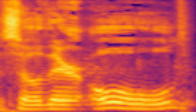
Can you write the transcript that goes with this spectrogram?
So they're old.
